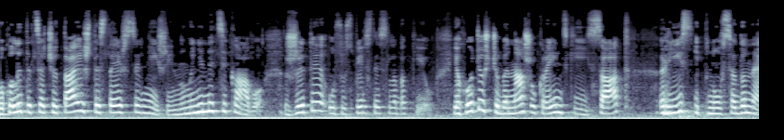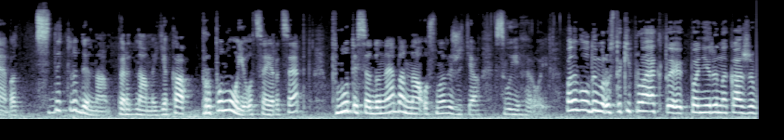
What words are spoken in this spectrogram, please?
Бо коли ти це читаєш, ти стаєш сильніший. Ну мені не цікаво жити у суспільстві слабаків. Я хочу, щоб наш український сад. Ріс і пнувся до неба. Сидить людина перед нами, яка пропонує оцей рецепт пнутися до неба на основі життя своїх героїв. Пане Володимире, ось такі проекти, як пані Ірина каже,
